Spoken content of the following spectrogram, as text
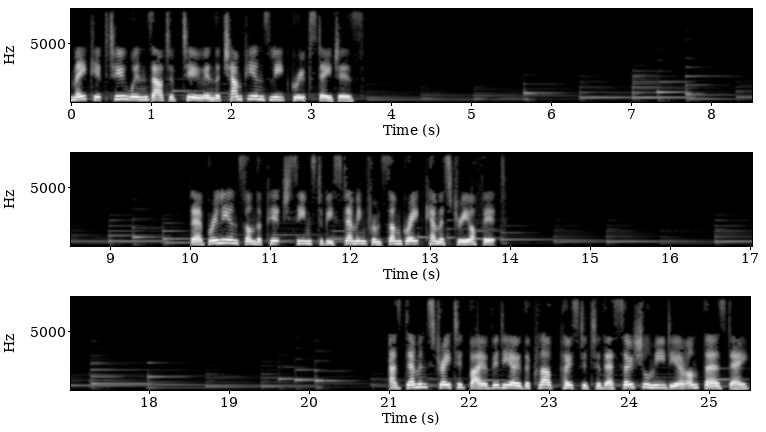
make it two wins out of two in the Champions League group stages. Their brilliance on the pitch seems to be stemming from some great chemistry off it. As demonstrated by a video the club posted to their social media on Thursday.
